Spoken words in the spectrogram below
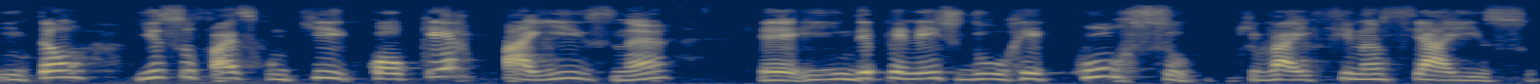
Então, isso faz com que qualquer país, né, é, independente do recurso que vai financiar isso,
